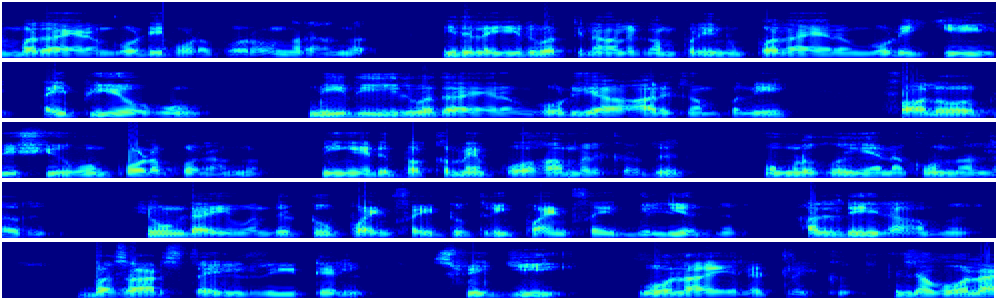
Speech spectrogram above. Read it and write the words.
ஐம்பதாயிரம் கோடி போட போகிறோங்கிறாங்க இதில் இருபத்தி நாலு கம்பெனி முப்பதாயிரம் கோடிக்கு ஐபிஓவும் மீதி இருபதாயிரம் கோடியை ஆறு கம்பெனி ஃபாலோ அப் இஷ்யூவும் போட போகிறாங்க. நீங்கள் இது பக்கமே போகாமல் இருக்கிறது உங்களுக்கும் எனக்கும் நல்லது. ஹியூண்டாய் வந்து two point five to three point five billion Haldiram Bazaar style retail Swiggy Ola electric. இந்த ஓலா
